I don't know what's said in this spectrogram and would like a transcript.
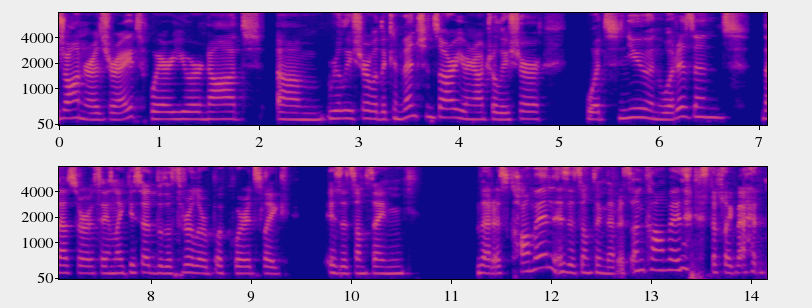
genres, right? Where you're not um, really sure what the conventions are, you're not really sure what's new and what isn't, that sort of thing. Like you said with a thriller book, where it's like, is it something that is common? Is it something that is uncommon? Stuff like that.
